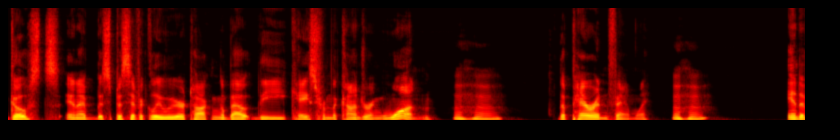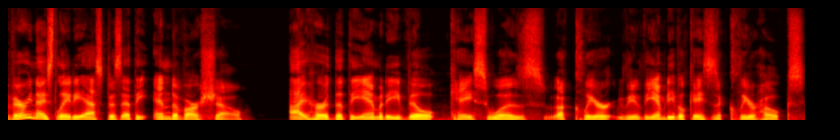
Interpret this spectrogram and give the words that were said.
ghosts, and I, specifically, we were talking about the case from The Conjuring 1, Mm-hmm. the Perron family. Mm-hmm. And a very nice lady asked us at the end of our show. I heard that the Amityville case was a clear. The, the Amityville case is a clear hoax.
